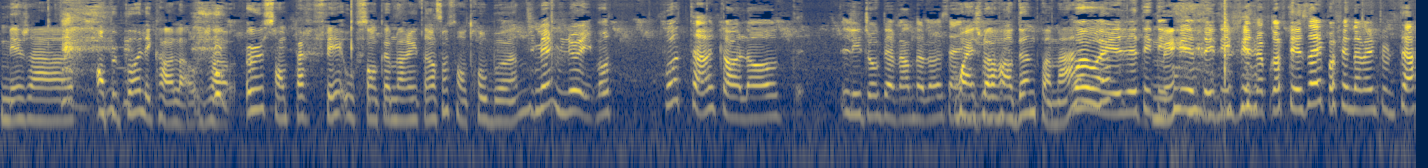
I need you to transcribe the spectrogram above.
mais genre, on peut pas les call-out. Genre, eux sont parfaits ou sont comme leurs intentions sont trop bonnes. Puis même là, ils vont pas tant call-out les jokes de merde de leurs amis. Ouais, je leur en donne pas mal. Ouais, ouais, là, t'es mais... fine, t'es fine. Le prof est pas fine de même tout le temps.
